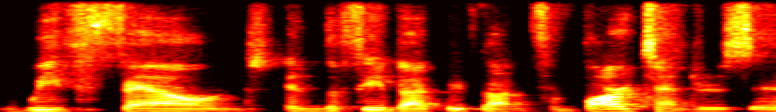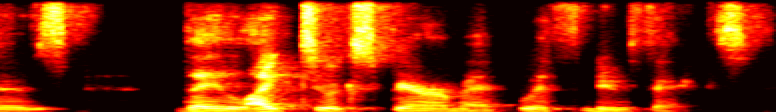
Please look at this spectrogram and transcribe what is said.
We've found, and the feedback we've gotten from bartenders is, they like to experiment with new things.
